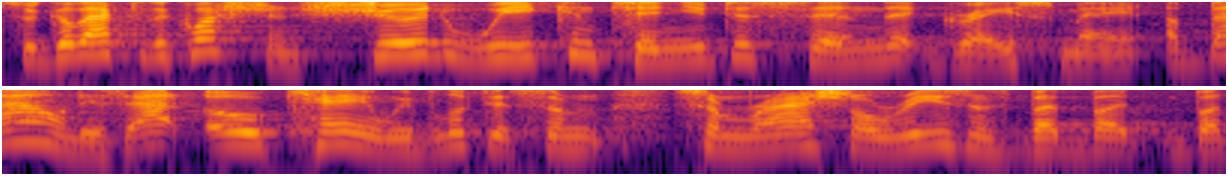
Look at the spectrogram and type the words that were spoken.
So go back to the question Should we continue to sin that grace may abound? Is that okay? We've looked at some, some rational reasons, but, but, but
